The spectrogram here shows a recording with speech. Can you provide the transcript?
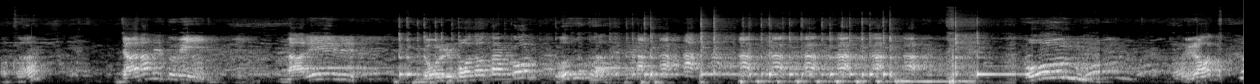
কথা জানানে তুমি নারীর দুর্বলতা কোন ওম রত্ন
